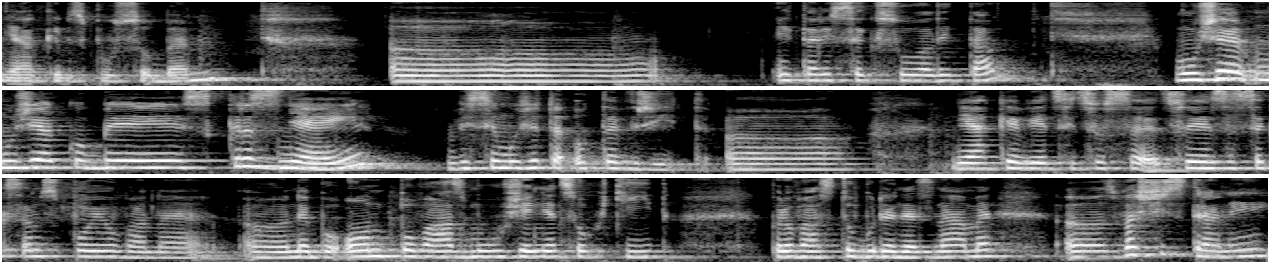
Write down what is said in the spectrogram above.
Nějakým způsobem. Uh, je tady sexualita, může, může jakoby skrz něj vy si můžete otevřít uh, nějaké věci, co, se, co je se sexem spojované, uh, nebo on po vás může něco chtít, pro vás to bude neznáme. Uh, z vaší strany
